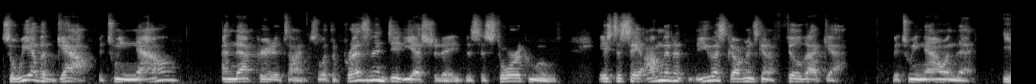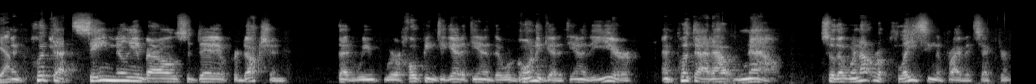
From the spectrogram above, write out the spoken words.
So we have a gap between now and that period of time. So what the president did yesterday, this historic move, is to say, I'm going to, the US government's going to fill that gap between now and then. Yeah. And put that same million barrels a day of production that we were hoping to get at the end that we're going to get at the end of the year and put that out now so that we're not replacing the private sector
